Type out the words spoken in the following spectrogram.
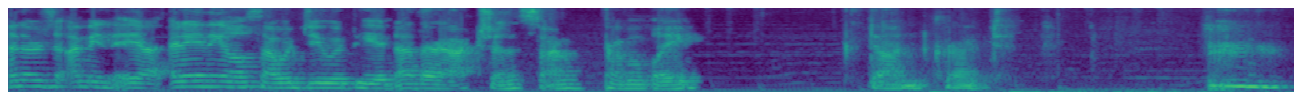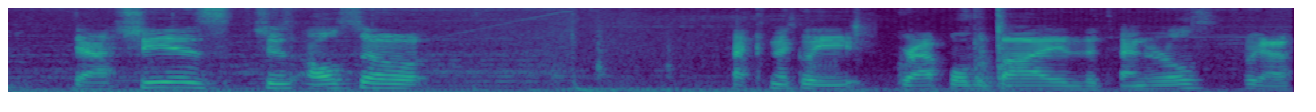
And there's, I mean, yeah, anything else I would do would be another action, so I'm probably done, correct? yeah, she is. She's also technically grappled by the tendrils. Okay,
